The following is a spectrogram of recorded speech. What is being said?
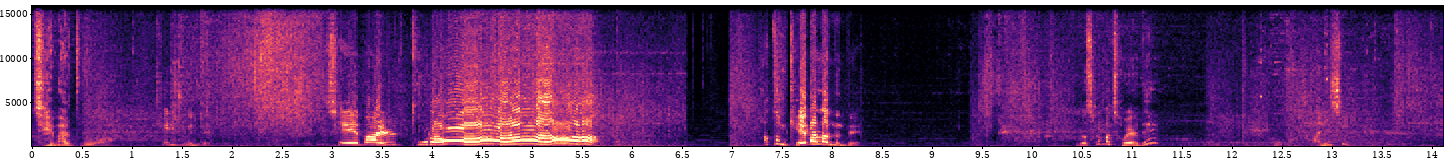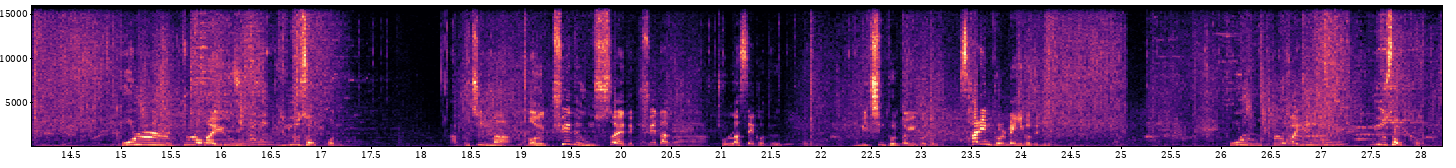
제발 들어와. 캐리 중인데. 제발 돌아와! 하텀 개발랐는데. 이거 설마 져야 돼? 어? 아니지. 돌 굴러가유 유성권. 아프지 임마. 너는 큐에드 음수 써야 돼 큐에다가. 졸라 세거든. 미친 돌덩이거든. 살인 돌멩이거든요. 돌 굴러가유 유성권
